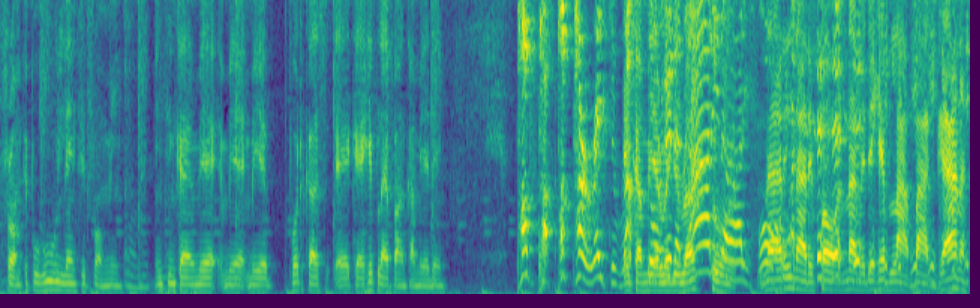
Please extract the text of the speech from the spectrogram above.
from people who learnt it from me. In think I me me me podcast uh, hip life and come here then. Papa, Papa, Red It Rock can be a Store, ready little store. 1994. 1994. Now me the hip by Ghana.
